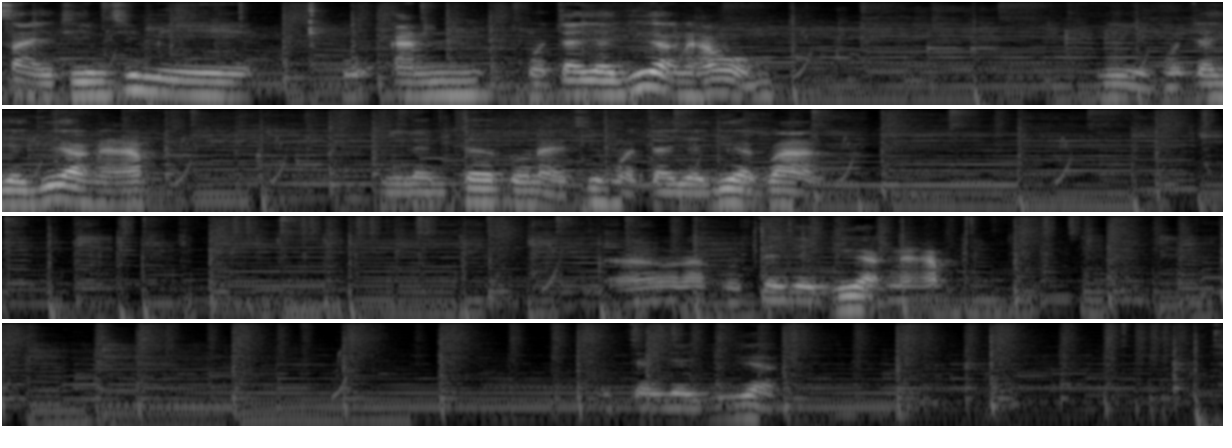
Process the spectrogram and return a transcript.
ใส่ทีมที่มีกันหัวใจเยือกนะครับผม นี่หัวใจเยือกนะครับ มีเลนเจอร์ตัวไหนที่หัวใจเยือกบ้างเอาละหัวใจเยือกนะครับ หัวใจเยือกจ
